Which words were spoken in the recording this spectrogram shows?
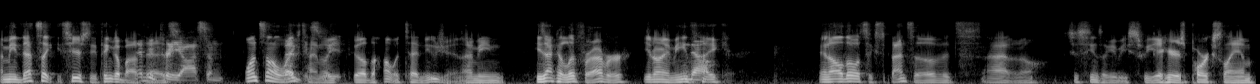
I mean that's like seriously think about That'd that. be pretty It's awesome. Once in a That'd lifetime, like, sweet. to be able to hunt with Ted Nugent. I mean, he's not gonna live forever. You know what I mean? No. Like, and although it's expensive, it's I don't know. It just seems like it'd be sweet. Here's Pork Slam.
